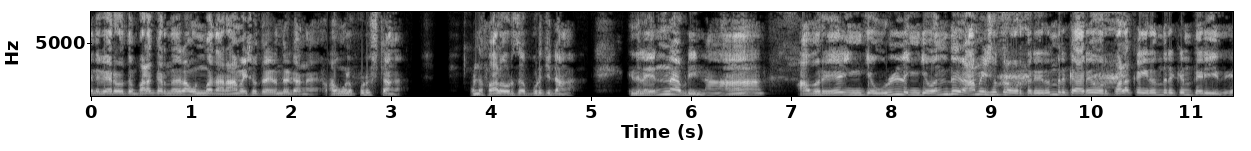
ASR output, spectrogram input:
அந்த வேற ஒருத்தவங்க பழக்கம் இருந்ததுலாம் உண்மைதான் ராமேஸ்வரத்தில் இருந்திருக்காங்க. அவங்கள பிடிச்சிட்டாங்க. அந்த ஃபாலோவர்ஸை பிடிச்சிட்டாங்க. இதில் என்ன அப்படின்னா அவர் இங்கே உள்ள இங்கே வந்து ராமேஸ்வரத்தில் ஒருத்தர் இருந்திருக்காரு ஒரு பழக்கம் இருந்திருக்குன்னு தெரியுது.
